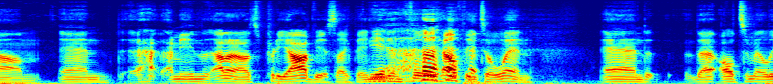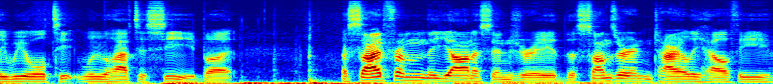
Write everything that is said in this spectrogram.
Um, and I mean, I don't know, it's pretty obvious. Like they need him fully healthy to win, and that ultimately we will t- we will have to see. But aside from the Giannis injury, the Suns are entirely healthy.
